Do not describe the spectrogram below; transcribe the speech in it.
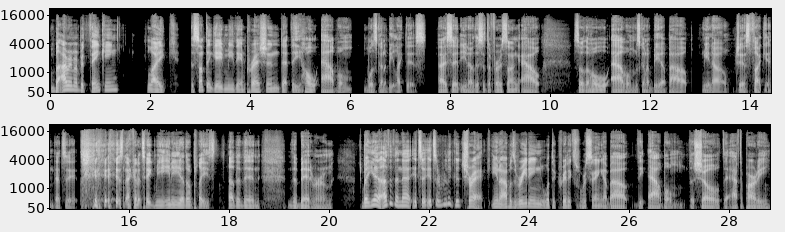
but I remember thinking like something gave me the impression that the whole album was going to be like this. I said, you know, this is the first song out. So the whole album is going to be about, you know, just fucking. That's it. it's not going to take me any other place other than the bedroom but yeah, other than that, it's a it's a really good track. You know, I was reading what the critics were saying about the album, the show, the after party,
